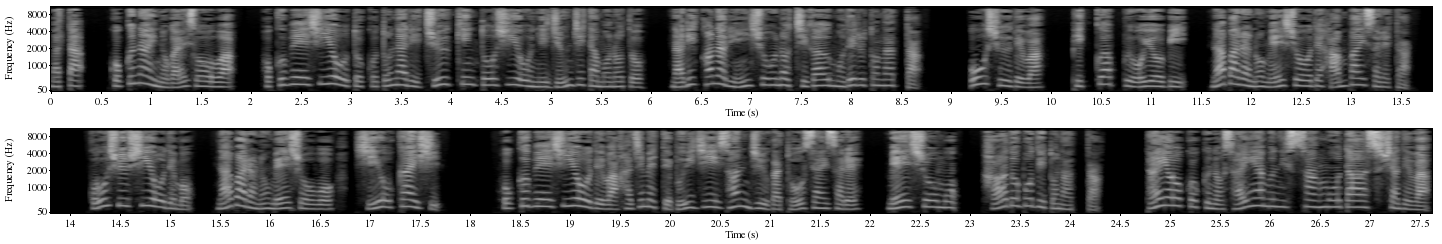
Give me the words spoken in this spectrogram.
また、国内の外装は、北米仕様と異なり中近東仕様に準じたものとなりかなり印象の違うモデルとなった。欧州では、ピックアップ及び、ナバラの名称で販売された。公衆仕様でも、ナバラの名称を使用開始。北米仕様では初めて VG30 が搭載され、名称もハードボディとなった。太陽国のサイアム日産モータース社では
